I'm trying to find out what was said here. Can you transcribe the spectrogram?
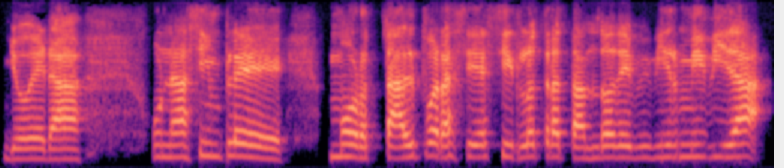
Yo era una simple mortal, por así decirlo, tratando de vivir mi vida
